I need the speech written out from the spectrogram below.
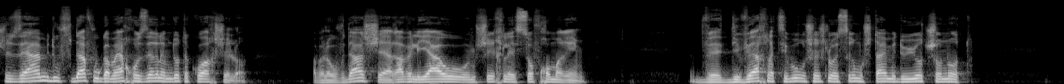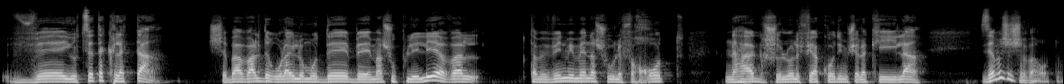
שזה היה מדופדף, הוא גם היה חוזר לעמדות הכוח שלו. אבל העובדה שהרב אליהו המשיך לאסוף חומרים, ודיווח לציבור שיש לו 22 עדויות שונות, ויוצאת הקלטה, שבה ולדר אולי לא מודה במשהו פלילי, אבל אתה מבין ממנה שהוא לפחות נהג שלא לפי הקודים של הקהילה. זה מה ששבר אותו.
